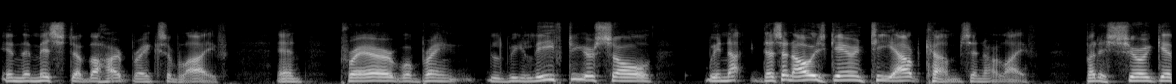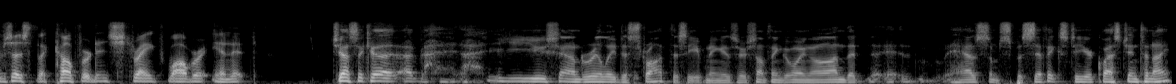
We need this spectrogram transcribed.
in the midst of the heartbreaks of life. And prayer will bring relief to your soul we not doesn't always guarantee outcomes in our life, but it sure gives us the comfort and strength while we're in it. Jessica, you sound really distraught this evening. Is there something going on that has some specifics to your question tonight?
